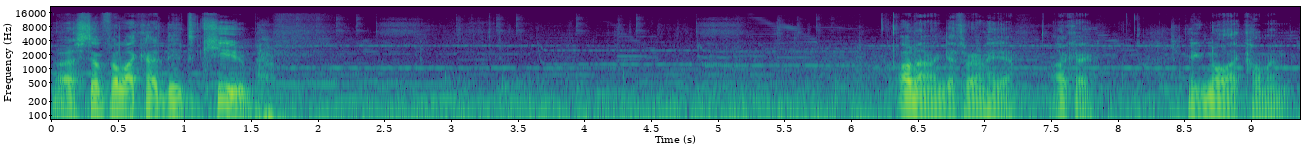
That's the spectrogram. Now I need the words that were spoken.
So I still feel like I need the cube. Oh no, I can get around here. Okay. Ignore that comment.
